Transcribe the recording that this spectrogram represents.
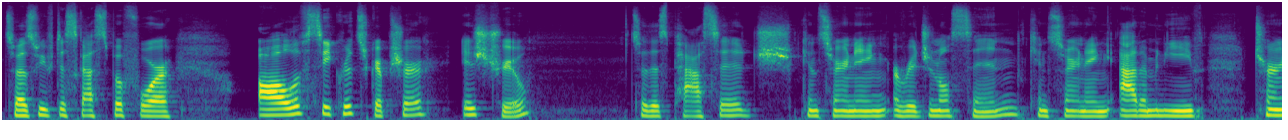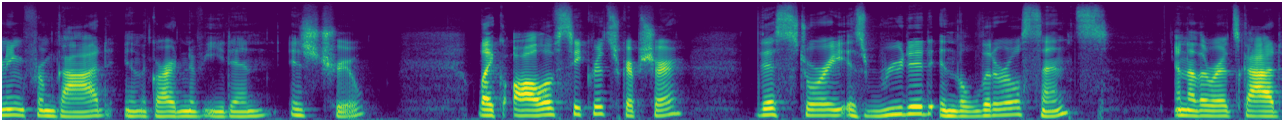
So, as we've discussed before, all of sacred scripture is true. So, this passage concerning original sin, concerning Adam and Eve turning from God in the Garden of Eden, is true. Like all of sacred scripture, this story is rooted in the literal sense. In other words, God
